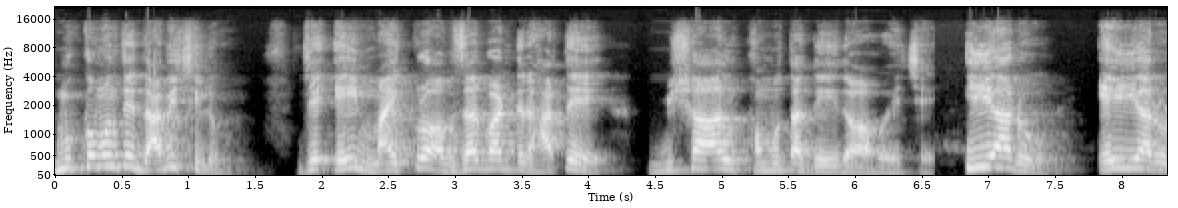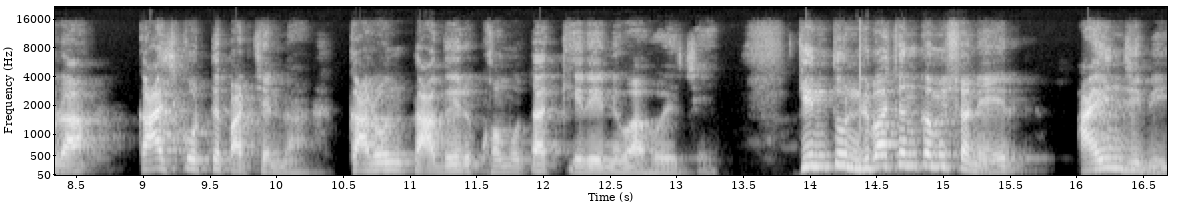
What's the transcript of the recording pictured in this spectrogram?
মুখ্যমন্ত্রীর দাবি ছিল যে এই মাইক্রো অবজারভারদের হাতে বিশাল ক্ষমতা দিয়ে দেওয়া হয়েছে। ইআরও এই কাজ করতে পারছেন না, কারণ তাদের ক্ষমতা কেড়ে নেওয়া হয়েছে। কিন্তু নির্বাচন কমিশনের আইনজীবী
